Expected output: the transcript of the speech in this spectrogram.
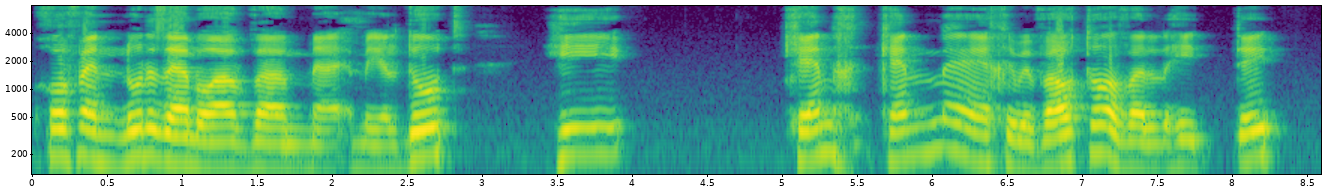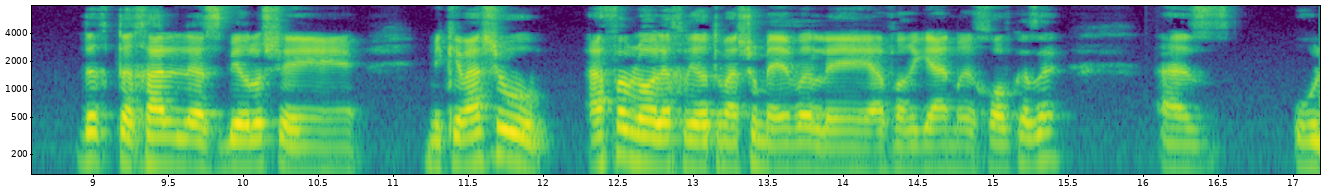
בכל אופן נודלס היה מאוהב מ- מילדות, היא כן, כן אה, חיבבה אותו אבל היא די טרחה להסביר לו שמכיוון שהוא אף פעם לא הולך להיות משהו מעבר לעבריין רחוב כזה אז הוא,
